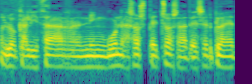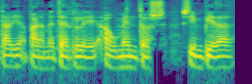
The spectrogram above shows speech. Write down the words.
localizar ninguna sospechosa de ser planetaria para meterle aumentos sin piedad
